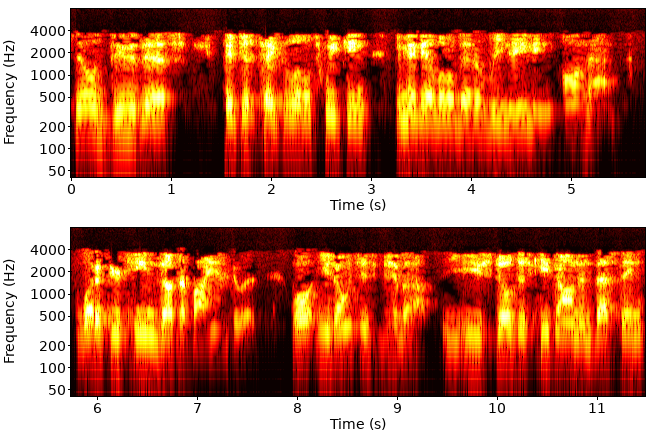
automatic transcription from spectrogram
still do this. It just takes a little tweaking and maybe a little bit of renaming on that. What if your team doesn't buy into it? Well, you don't just give up. You still just keep on investing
